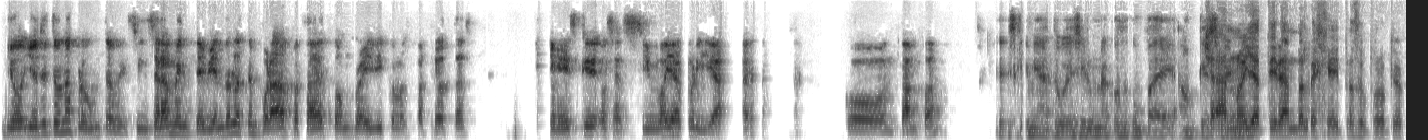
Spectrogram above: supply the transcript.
Yo, yo te tengo una pregunta, güey. Sinceramente, viendo la temporada pasada de Tom Brady con los Patriotas, ¿crees que, o sea, sí vaya a brillar con Tampa? Es que mira, te voy a decir una cosa, compadre, aunque Chano suene- ya tirándole hate a su propio No, mira,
